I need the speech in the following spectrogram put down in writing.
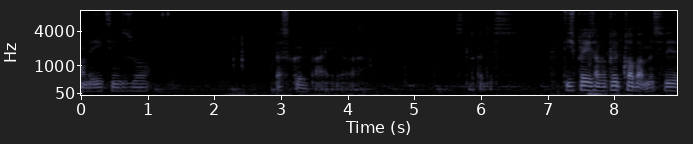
under 18s as well. Let's go by. Uh, let's look at this. These players have a good club atmosphere,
